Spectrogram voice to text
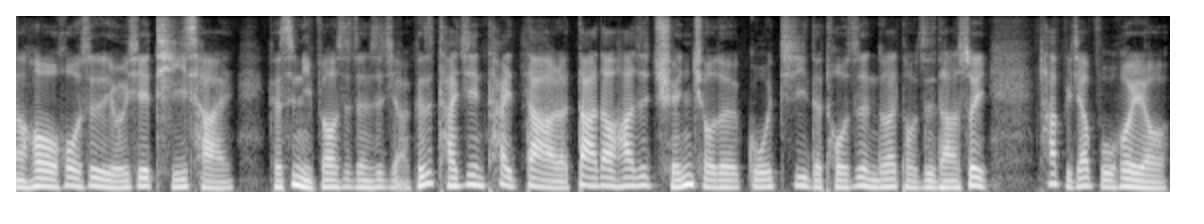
然后或是有一些题材，可是你不知道是真是假。可是台积电太大了，大到它是全球的国际的投资人都在投资它，所以它比较不会有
